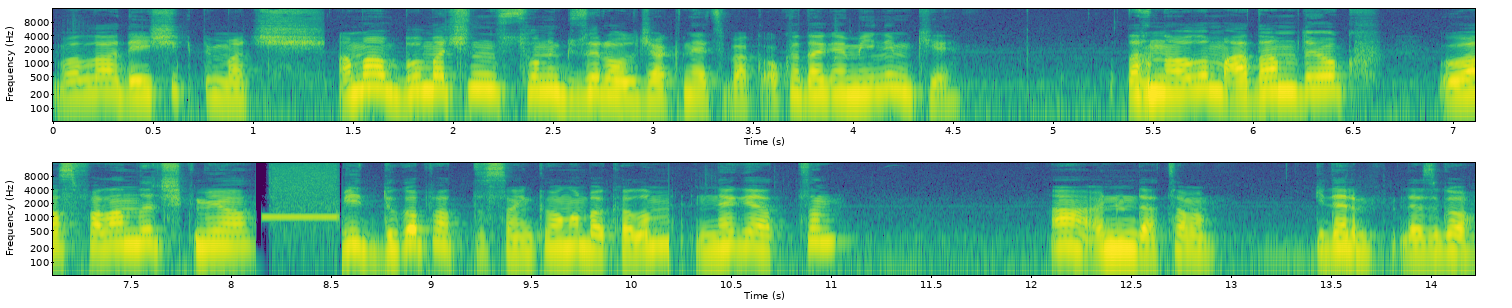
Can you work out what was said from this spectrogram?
Vallahi değişik bir maç. Ama bu maçın sonu güzel olacak net bak. O kadar eminim ki. Lan oğlum adam da yok. Uaz falan da çıkmıyor. Bir drop attı sanki ona bakalım. Nereye attın? Aa önümde tamam. Gidelim let's go.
